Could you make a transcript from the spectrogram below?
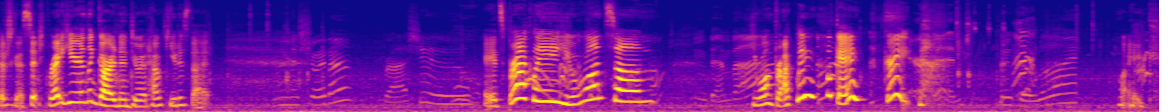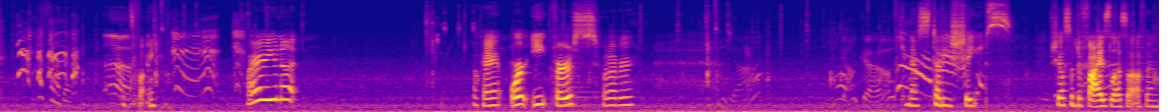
They're just gonna sit right here in the garden and do it. How cute is that? Hey, it's broccoli. You want some? You want broccoli? Okay, great. Like, Uh, funny. Why are you not? Okay, or eat first, whatever. Can now study shapes. She also defies less often.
